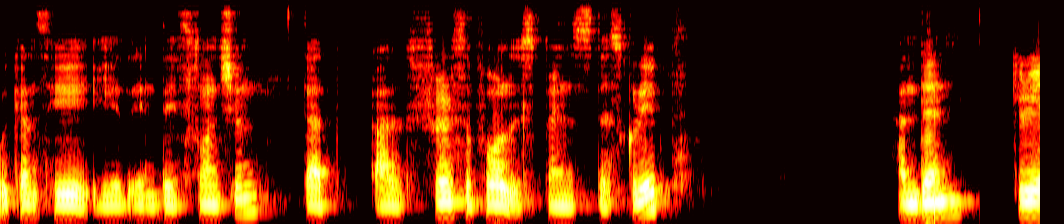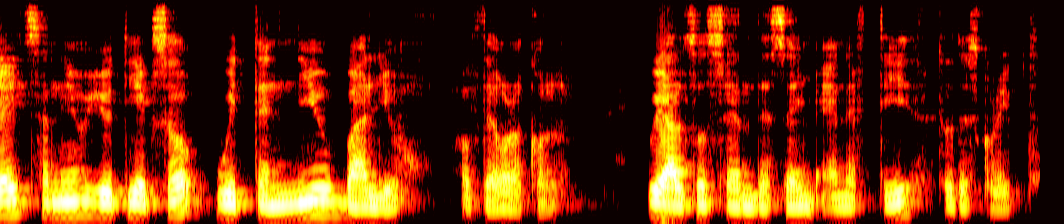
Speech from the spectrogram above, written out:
we can see it in this function that uh, first of all spends the script and then creates a new UTXO with the new value of the oracle. We also send the same NFT to the script.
